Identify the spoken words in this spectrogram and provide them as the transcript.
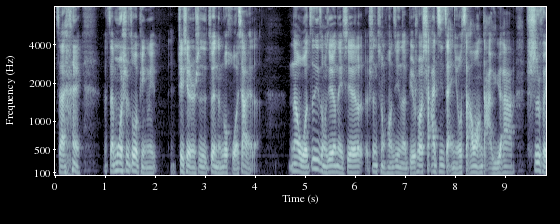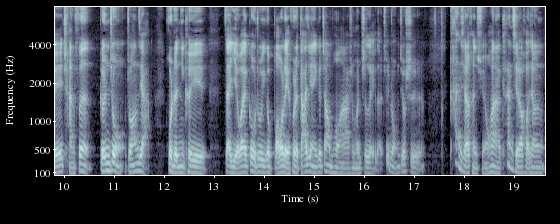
在在末世作品里，这些人是最能够活下来的。那我自己总结有哪些生存黄金呢？比如说杀鸡宰牛、撒网打鱼啊，施肥铲粪、耕种庄稼，或者你可以在野外构筑一个堡垒或者搭建一个帐篷啊，什么之类的。这种就是看起来很玄幻，看起来好像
